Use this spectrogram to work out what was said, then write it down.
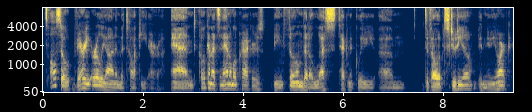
It's also very early on in the talkie era and Cocoanuts and Animal Crackers being filmed at a less technically, um, developed studio in New York.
